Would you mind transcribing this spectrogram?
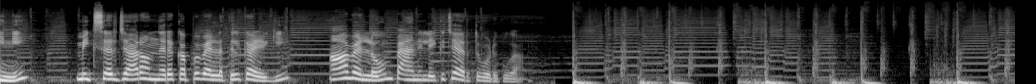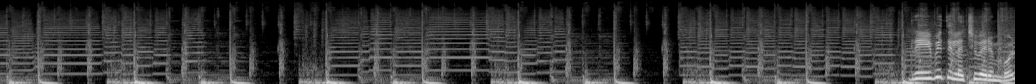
ഇനി മിക്സർ ജാർ ഒന്നര കപ്പ് വെള്ളത്തിൽ കഴുകി ആ വെള്ളവും പാനിലേക്ക് ചേർത്ത് കൊടുക്കുക. ഗ്രേവി തിളച്ചു വരുമ്പോൾ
